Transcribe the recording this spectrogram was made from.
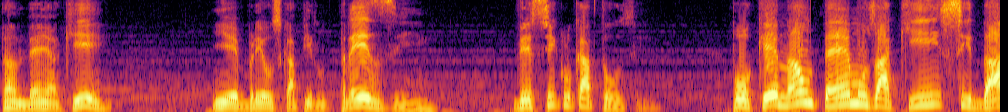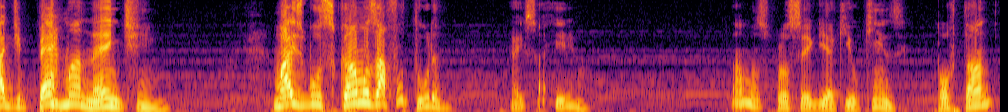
também aqui em Hebreus capítulo 13, versículo 14 porque não temos aqui cidade permanente, mas buscamos a futura. É isso aí, irmão. Vamos prosseguir aqui o 15. Portanto,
